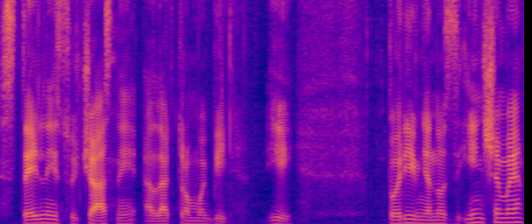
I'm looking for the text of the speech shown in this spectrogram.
стильний сучасний електромобіль. І порівняно з іншими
